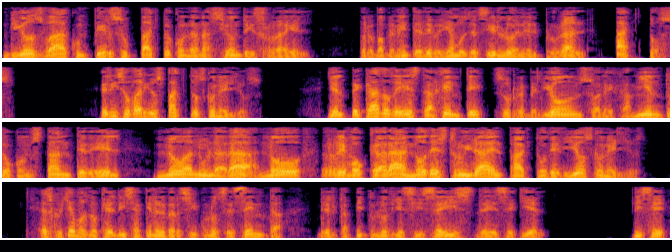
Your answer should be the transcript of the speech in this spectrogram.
Dios va a cumplir su pacto con la nación de Israel. Probablemente deberíamos decirlo en el plural, pactos. Él hizo varios pactos con ellos. Y el pecado de esta gente, su rebelión, su alejamiento constante de Él, no anulará, no revocará, no destruirá el pacto de Dios con ellos. Escuchemos lo que él dice aquí en el versículo sesenta del capítulo dieciséis de Ezequiel. Dice,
